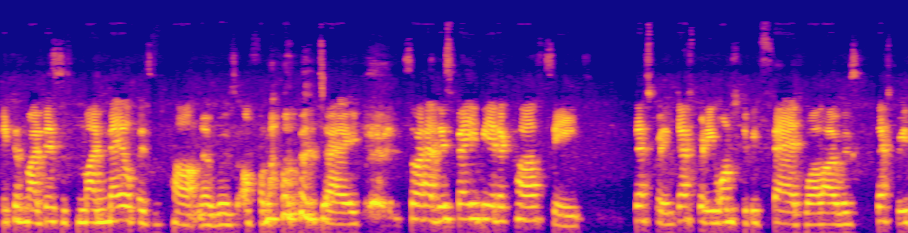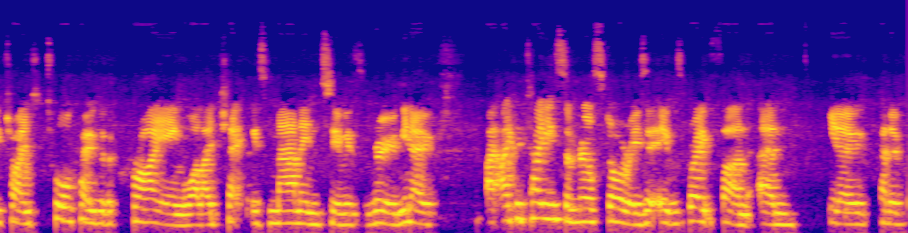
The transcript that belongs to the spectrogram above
because my business, my male business partner was off on holiday. So I had this baby in a car seat desperately, desperately wanted to be fed while I was desperately trying to talk over the crying while I checked this man into his room. You know, I, I could tell you some real stories. It, it was great fun. Um, you know, kind of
